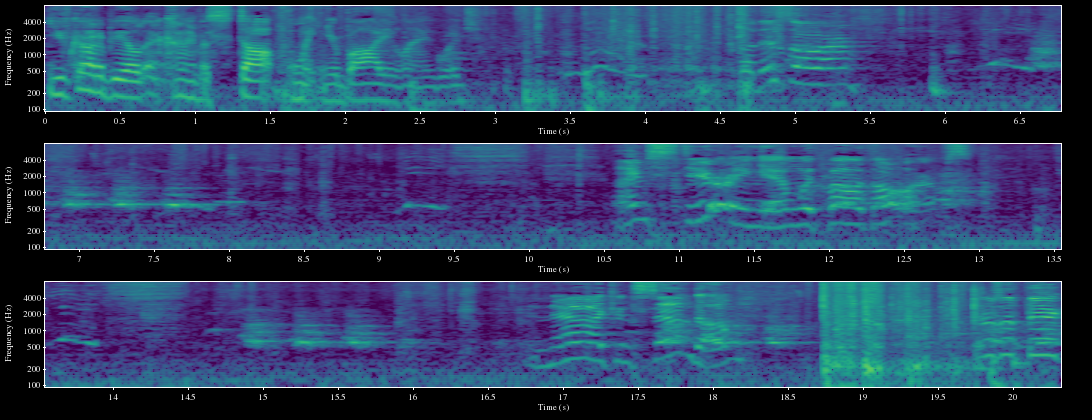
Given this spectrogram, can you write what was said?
you've got to be able to kind of have a stop point in your body language. So this arm, I'm steering him with both arms. And now I can send him. There's a big,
